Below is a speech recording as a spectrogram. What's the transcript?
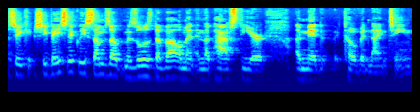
she, she basically sums up Missoula's development in the past year amid COVID-19.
